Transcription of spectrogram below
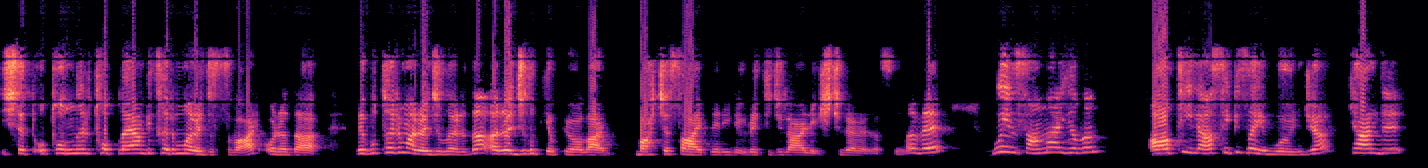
işte o tonları toplayan bir tarım aracısı var orada ve bu tarım aracıları da aracılık yapıyorlar bahçe sahipleriyle, üreticilerle, işçiler arasında ve bu insanlar yılın 6 ila 8 ayı boyunca kendi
